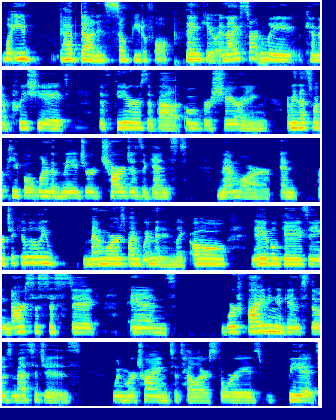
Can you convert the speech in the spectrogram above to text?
what you have done is so beautiful. Thank you. And I certainly can appreciate the fears about oversharing. I mean, that's what people, one of the major charges against memoir and particularly memoirs by women, like, oh, navel gazing, narcissistic. And we're fighting against those messages when we're trying to tell our stories, be it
